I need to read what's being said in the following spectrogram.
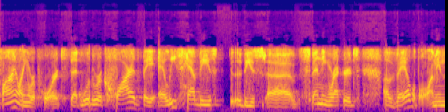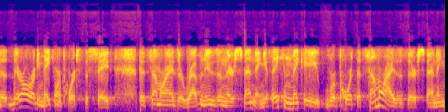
filing reports that would require that they at least have these these uh, spending records available. I mean, the, they're already making reports to the state that summarize their revenues and their spending. If they can make a report that summarizes their spending,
